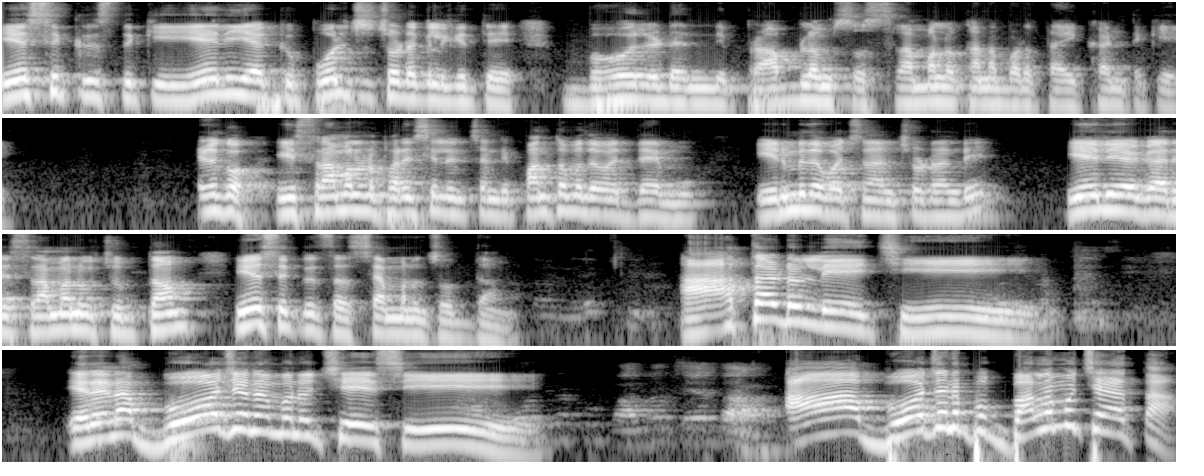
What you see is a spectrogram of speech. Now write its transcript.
ఏసుక్రీస్తుకి ఏలియాకు పోల్చి చూడగలిగితే బోలెడన్ని ప్రాబ్లమ్స్ శ్రమలు కనబడతాయి కంటికి. ఎందుకో ఈ శ్రమలను పరిశీలించండి. పంతొమ్మిదవ అధ్యాయము ఎనిమిదవ వచనాన్ని చూడండి. ఏలియా గారి శ్రమను చూద్దాం ఏసుక్రీస్తు శ్రమను చూద్దాం అతడు లేచి ఏదైనా భోజనమును చేసి ఆ భోజనపు బలము చేత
